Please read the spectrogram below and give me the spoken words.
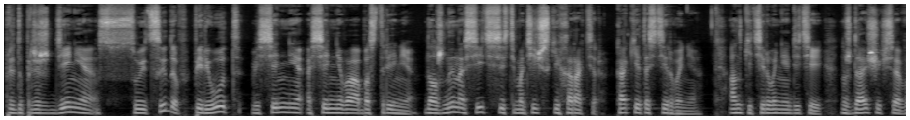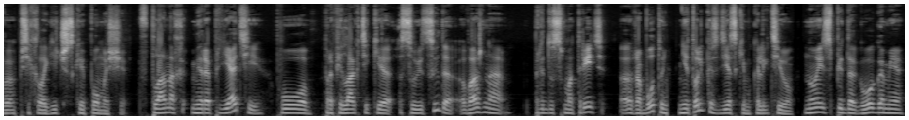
предупреждение суицидов период весенне-осеннего обострения должны носить систематический характер, как и тестирование, анкетирование детей, нуждающихся в психологической помощи. В планах мероприятий по профилактике суицида важно предусмотреть работу не только с детским коллективом, но и с педагогами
